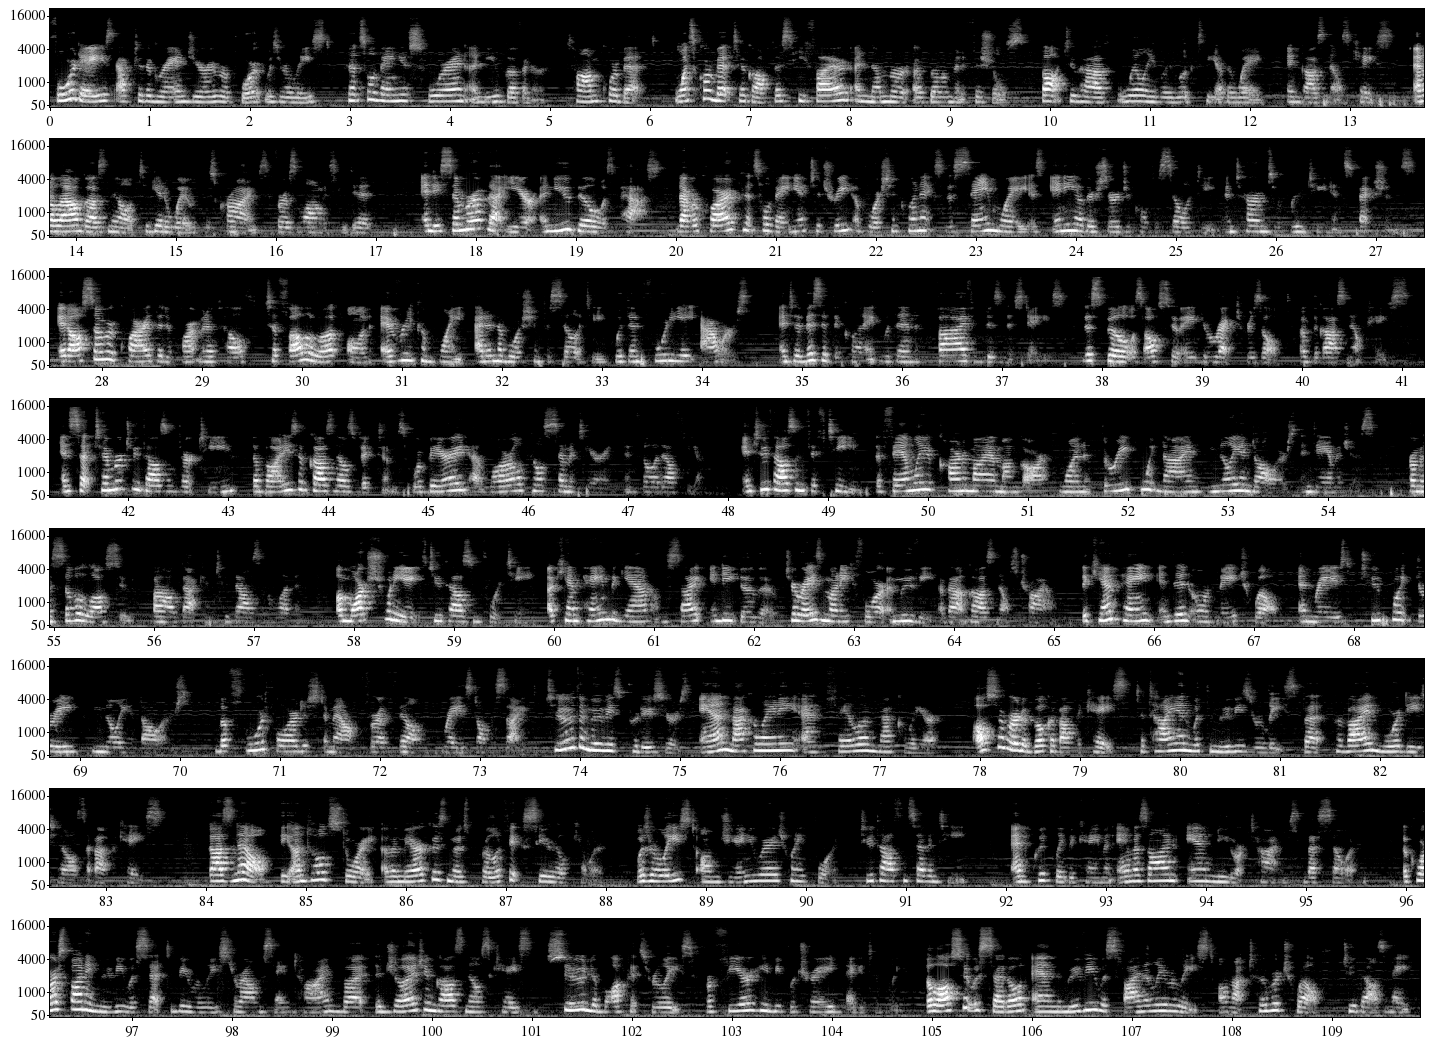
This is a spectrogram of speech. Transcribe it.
Four days after the grand jury report was released, Pennsylvania swore in a new governor, Tom Corbett. Once Corbett took office, he fired a number of government officials thought to have willingly looked the other way in Gosnell's case and allowed Gosnell to get away with his crimes for as long as he did. In December of that year, a new bill was passed that required Pennsylvania to treat abortion clinics the same way as any other surgical facility in terms of routine inspections. It also required the Department of Health to follow up on every complaint at an abortion facility within 48 hours and to visit the clinic within five business days. This bill was also a direct result of the Gosnell case. In September 2013, the bodies of Gosnell's victims were buried at Laurel Hill Cemetery in Philadelphia. In 2015, the family of Karnamaya Mongar won $3.9 million in damages from a civil lawsuit filed back in 2011. On March 28, 2014, a campaign began on the site Indiegogo to raise money for a movie about Gosnell's trial. The campaign ended on May 12 and raised $2.3 million, the fourth largest amount for a film raised on the site. Two of the movie's producers, Ann McElhinney and Phelim McAleer, also wrote a book about the case to tie in with the movie's release but provide more details about the case. Gosnell, The Untold Story of America's Most Prolific Serial Killer, was released on January 24, 2017, and quickly became an Amazon and New York Times bestseller. The corresponding movie was set to be released around the same time, but the judge in Gosnell's case sued to block its release for fear he'd be portrayed negatively. The lawsuit was settled, and the movie was finally released on October 12, 2008.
